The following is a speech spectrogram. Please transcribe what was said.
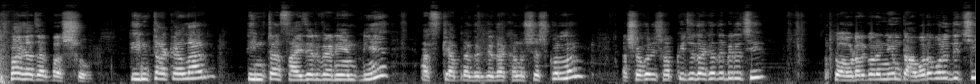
ছয় হাজার পাঁচশো। তিনটা কালার, তিনটা সাইজের ভ্যারিয়েন্ট নিয়ে আজকে আপনাদেরকে দেখানো শেষ করলাম। আশা করি সবকিছু দেখাতে পেরেছি। তো অর্ডার করার নিয়মটা আবারও বলে দিচ্ছি।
